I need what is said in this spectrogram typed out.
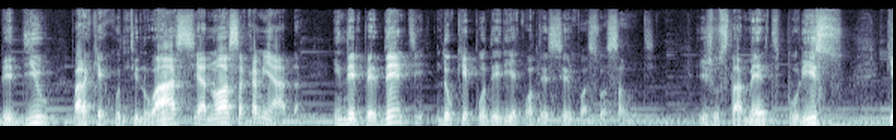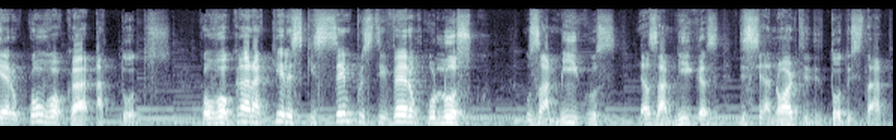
Pediu para que continuasse a nossa caminhada, independente do que poderia acontecer com a sua saúde. E justamente por isso, quero convocar a todos, convocar aqueles que sempre estiveram conosco, os amigos, as amigas de Cianorte de todo o estado,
